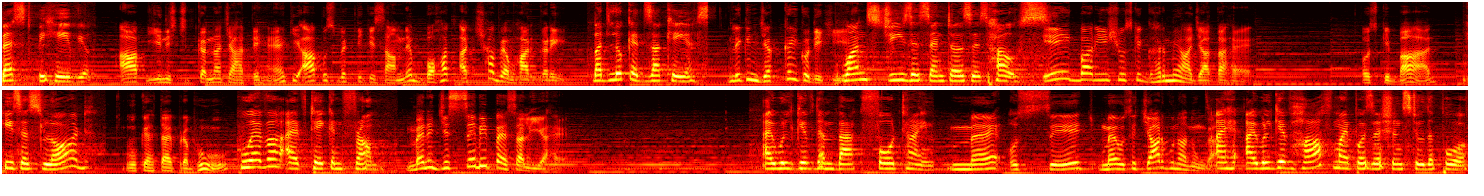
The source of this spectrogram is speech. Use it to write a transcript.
best behavior आप ये निश्चित करना चाहते हैं कि आप उस व्यक्ति के सामने बहुत अच्छा व्यवहार करें। But look at zacchaeus. लेकिन जक्कई को देखिए। Once jesus enters his house एक बार यीशु उसके घर में आ जाता है। उसके बाद he says lord वो कहता है प्रभु whoever i've taken from मैंने जिससे भी पैसा लिया है i will give them back four times मैं उससे मैं उसे चार गुना दूँगा I, I will give half my possessions to the poor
